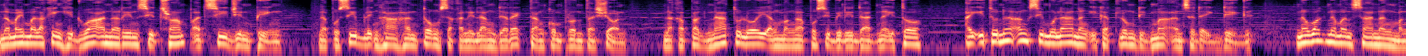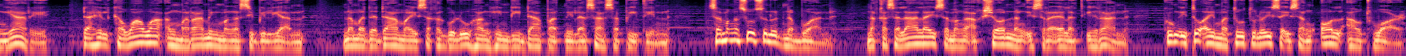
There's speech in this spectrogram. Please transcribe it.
na may malaking hidwaan na rin si Trump at Xi Jinping na posibleng hahantong sa kanilang direktang komprontasyon na kapag natuloy ang mga posibilidad na ito, ay ito na ang simula ng ikatlong digmaan sa daigdig na wag naman sanang mangyari dahil kawawa ang maraming mga sibilyan na madadamay sa kaguluhang hindi dapat nila sasapitin. Sa mga susunod na buwan, nakasalalay sa mga aksyon ng Israel at Iran kung ito ay matutuloy sa isang all-out war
